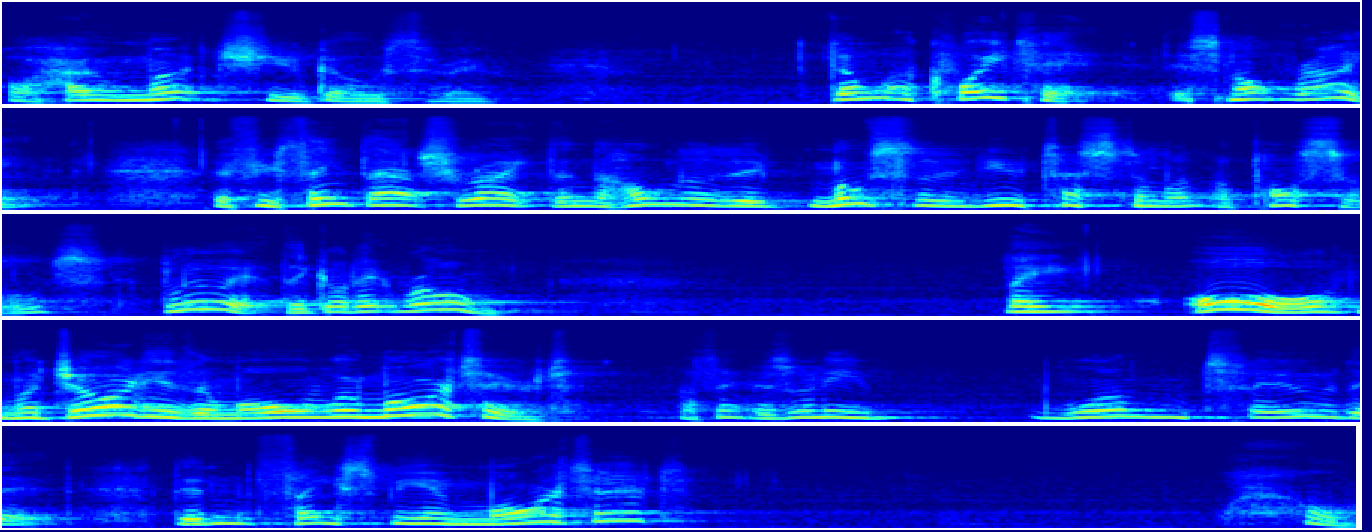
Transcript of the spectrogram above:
or how much you go through. Don't equate it. It's not right. If you think that's right, then the whole of the most of the New Testament apostles blew it. They got it wrong. They all, majority of them all were martyred. I think there's only one, two that didn't face being martyred. Wow.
